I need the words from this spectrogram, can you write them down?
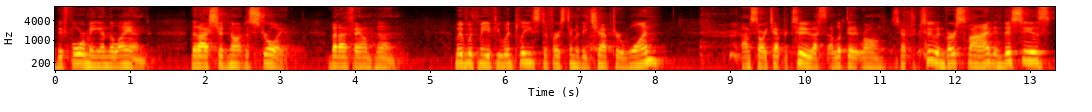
before me in the land, that I should not destroy it. But I found none. Move with me, if you would, please, to 1 Timothy chapter 1. I'm sorry, chapter 2. I, I looked at it wrong. Chapter 2 and verse 5. And this is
